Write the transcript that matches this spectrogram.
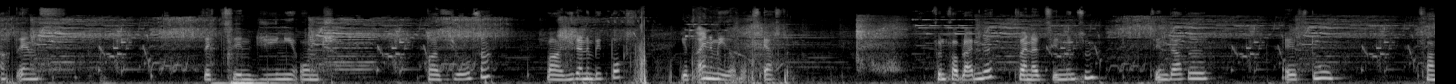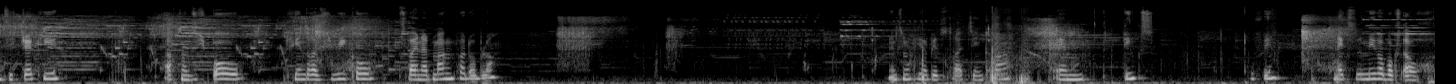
8 Ems, 16 Genie und 30 Rosa. War wieder eine Big Box. Jetzt eine Megabox, erste. 5 verbleibende, 210 Münzen, 10 Daryl, 11 Du, 20 Jackie, 28 Bow, 34 Rico, 200 Magenverdoppler. Jetzt noch, ich habe jetzt 13k. Ähm, Dings. Trophäen. Nächste Megabox auch.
